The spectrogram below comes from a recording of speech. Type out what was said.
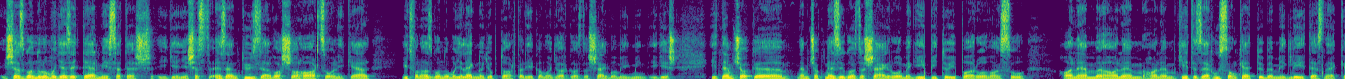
és ezt gondolom, hogy ez egy természetes igény, és ezt, ezen tűzzel, vassal harcolni kell. Itt van azt gondolom, hogy a legnagyobb tartalék a magyar gazdaságban még mindig, és itt nem csak, nem csak mezőgazdaságról, meg építőiparról van szó, hanem, hanem, hanem 2022-ben még léteznek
